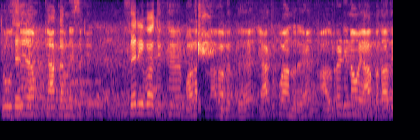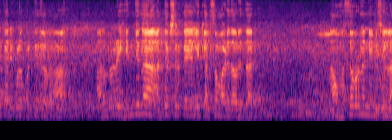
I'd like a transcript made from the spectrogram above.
तो उससे हम क्या कर नहीं सके ಸರ್ ಇವಾಗ ಇದಕ್ಕೆ ಭಾಳಷ್ಟು ಲಾಭ ಆಗುತ್ತೆ ಯಾಕಪ್ಪ ಅಂದರೆ ಆಲ್ರೆಡಿ ನಾವು ಯಾವ ಪದಾಧಿಕಾರಿಗಳು ಕೊಟ್ಟಿದ್ದೇವಲ್ಲ ಆಲ್ರೆಡಿ ಹಿಂದಿನ ಅಧ್ಯಕ್ಷರ ಕೈಯಲ್ಲಿ ಕೆಲಸ ಮಾಡಿದವರಿದ್ದಾರೆ ನಾವು ಹೊಸಬರನ್ನ ನೇಮಿಸಿಲ್ಲ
